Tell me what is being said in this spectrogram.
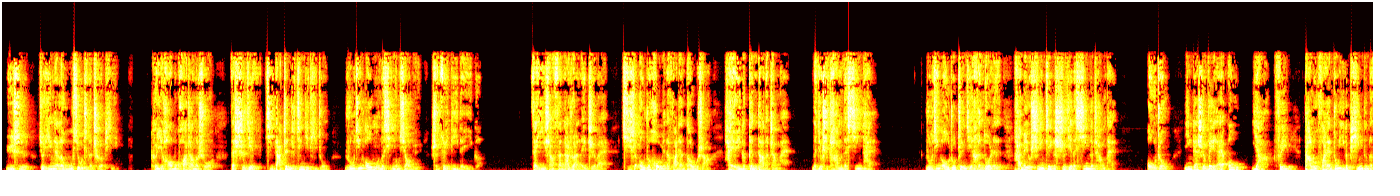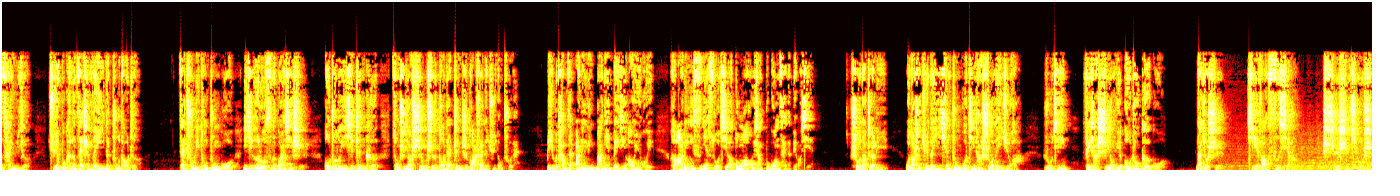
于是就迎来了无休止的扯皮。可以毫不夸张的说，在世界几大政治经济体中，如今欧盟的行动效率是最低的一个。在以上三大软肋之外，其实欧洲后面的发展道路上还有一个更大的障碍，那就是他们的心态。如今，欧洲政界很多人还没有适应这个世界的新的常态。欧洲应该是未来欧亚非大陆发展中一个平等的参与者，绝不可能再是唯一的主导者。在处理同中国以及俄罗斯的关系时，欧洲的一些政客总是要时不时的搞点政治挂帅的举动出来，比如他们在2008年北京奥运会和2014年索契冬奥会上不光彩的表现。说到这里，我倒是觉得以前中国经常说的一句话。如今非常适用于欧洲各国，那就是解放思想，实事求是。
